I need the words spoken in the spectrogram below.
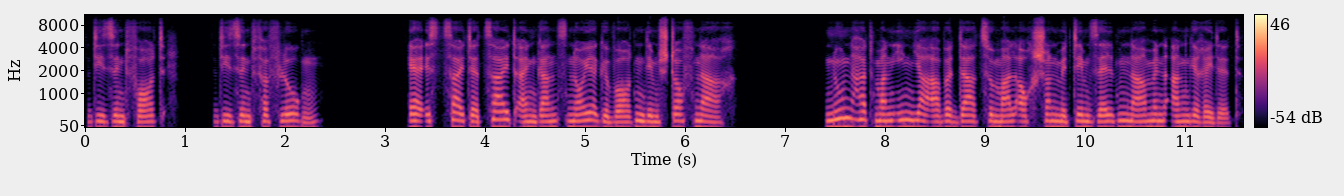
die sind fort, die sind verflogen. Er ist seit der Zeit ein ganz neuer geworden dem Stoff nach. Nun hat man ihn ja aber dazu mal auch schon mit demselben Namen angeredet.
